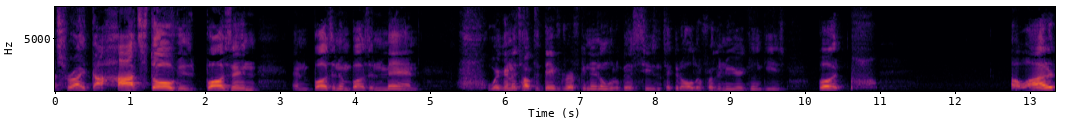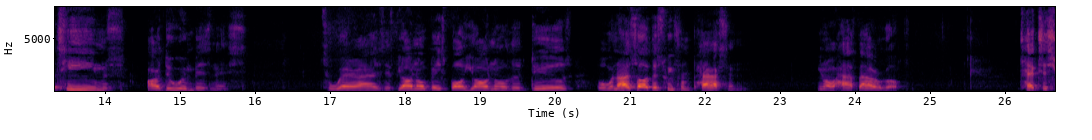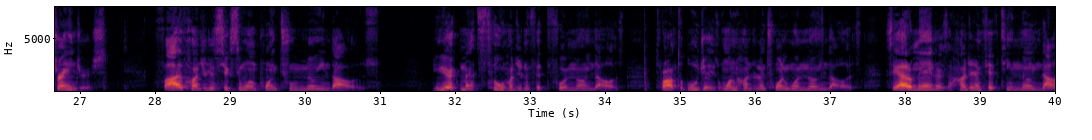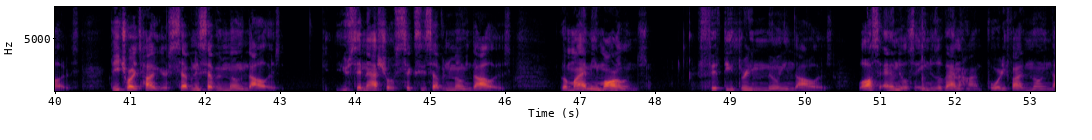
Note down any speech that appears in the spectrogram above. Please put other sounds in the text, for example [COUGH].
That's right. The hot stove is buzzing and buzzing and buzzing. Man, we're going to talk to David Rifkin in a little bit, season ticket holder for the New York Yankees. But a lot of teams are doing business. To whereas, if y'all know baseball, y'all know the deals. But when I saw this tweet from Passan, you know, a half hour ago, Texas Rangers $561.2 million. New York Mets, $254 million. Toronto Blue Jays, $121 million. Seattle Mariners, $115 million. Detroit Tigers, $77 million. Houston Astros, $67 million. The Miami Marlins, $53 million. Los Angeles Angels of Anaheim, $45 million.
